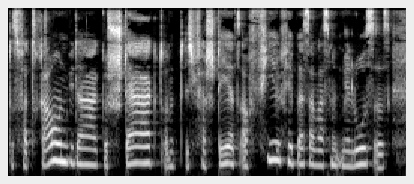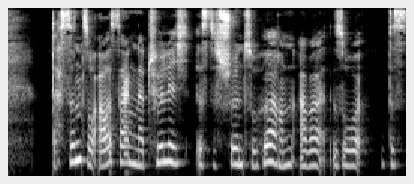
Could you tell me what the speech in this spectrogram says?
das Vertrauen wieder gestärkt und ich verstehe jetzt auch viel, viel besser, was mit mir los ist. Das sind so Aussagen, natürlich ist es schön zu hören, aber so das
